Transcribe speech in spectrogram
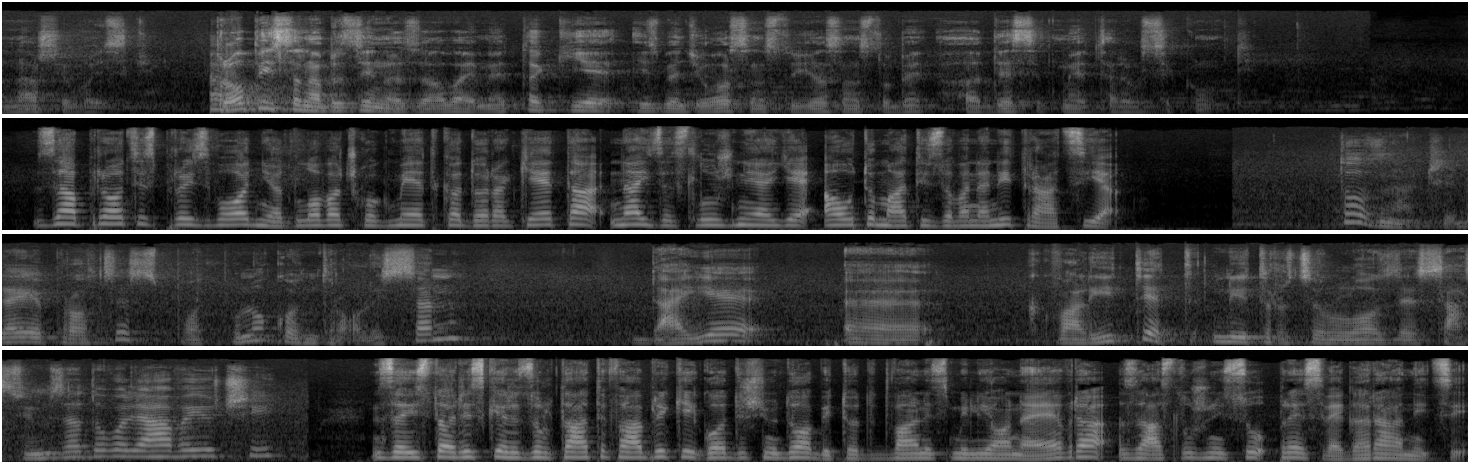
naše vojske. Propisana brzina za ovaj metak je između 800 i 810 metara u sekundi. Za proces proizvodnje od lovačkog metka do raketa najzaslužnija je automatizovana nitracija. To znači da je proces potpuno kontrolisan, da je e, kvalitet nitroceluloze sasvim zadovoljavajući. Za istorijske rezultate fabrike i godišnju dobit od 12 miliona evra zaslužni su pre svega radnici.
